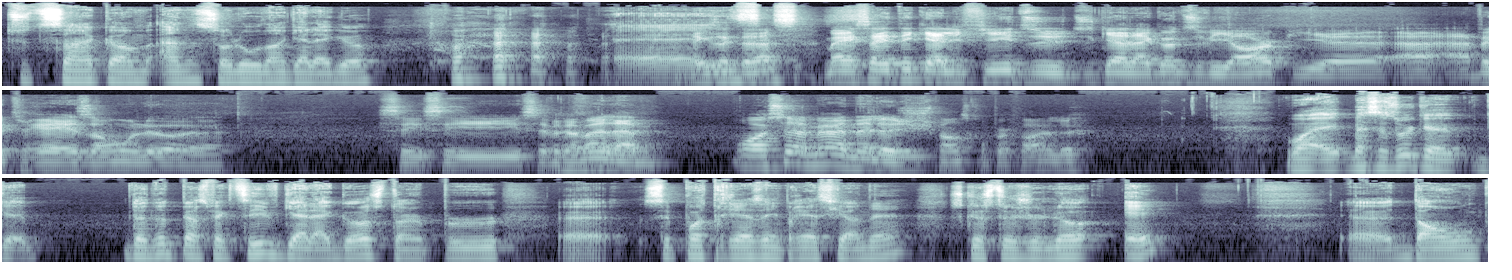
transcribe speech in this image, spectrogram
tu te sens comme Han Solo dans Galaga. euh, Exactement. Mais ça a été qualifié du, du Galaga du VR puis euh, avec raison là. C'est, vraiment la ouais, c'est la meilleure analogie je pense qu'on peut faire là. Ouais, ben c'est sûr que de notre perspective Galaga c'est un peu c'est pas très impressionnant ce que ce jeu là est euh, donc,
